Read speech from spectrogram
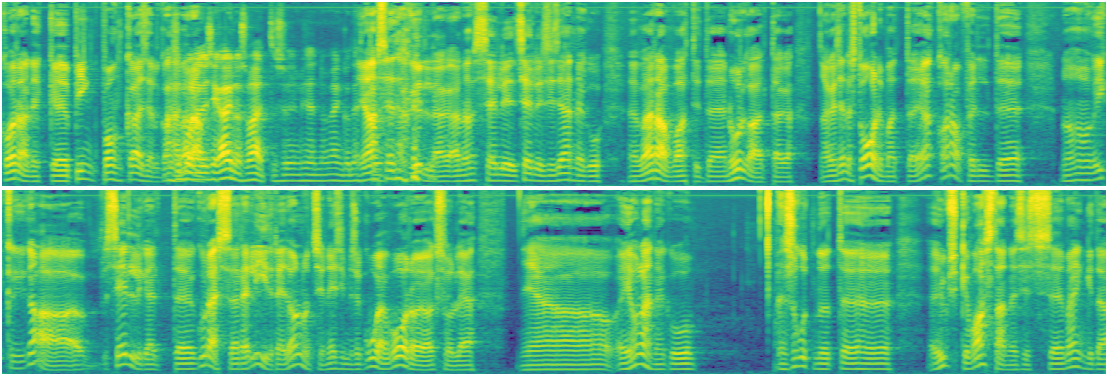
korralik eh, ping-pong ka seal kahe värava. isegi ainus vahetus, mis enne mängu tehti. jah, seda küll, aga noh, see oli, see oli siis jah, nagu väravvahtide nurga alt, aga, aga sellest hoolimata jah, Karafeld no ikkagi ka selgelt Kuressaare liidreid olnud siin esimese kuue vooru jooksul ja, ja ei ole nagu suutnud äh, ükski vastane siis mängida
